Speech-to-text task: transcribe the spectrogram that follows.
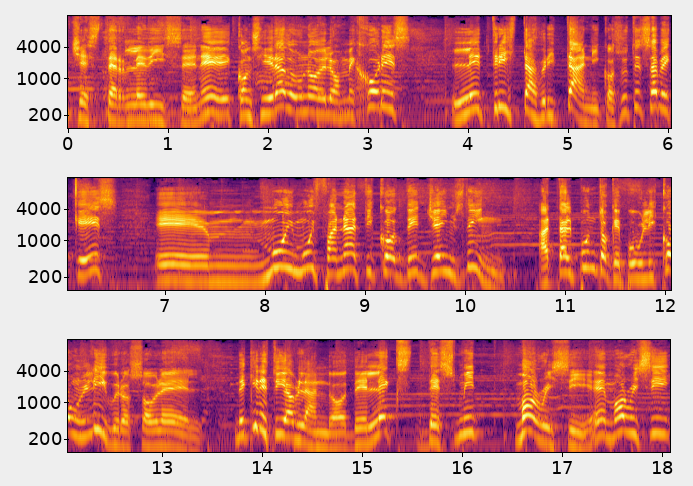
Manchester, le dicen, ¿eh? considerado uno de los mejores letristas británicos. Usted sabe que es eh, muy, muy fanático de James Dean, a tal punto que publicó un libro sobre él. ¿De quién estoy hablando? Del ex de Smith Morrissey. ¿eh? Morrissey,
